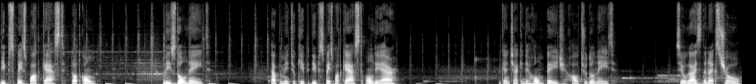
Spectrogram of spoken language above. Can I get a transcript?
deepspacepodcast.com. Please donate. Help me to keep Deep Space Podcast on the air. Can check in the homepage how to donate. See you guys in the next show.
